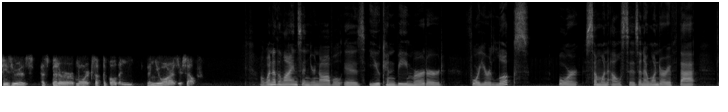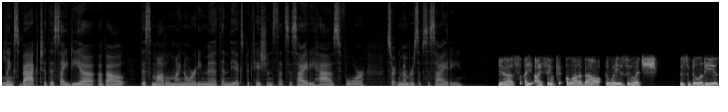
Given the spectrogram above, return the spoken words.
sees you as as better or more acceptable than than you are as yourself. Well, one of the lines in your novel is you can be murdered for your looks or someone else's. And I wonder if that links back to this idea about this model minority myth and the expectations that society has for certain members of society. Yes, I, I think a lot about the ways in which visibility is,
